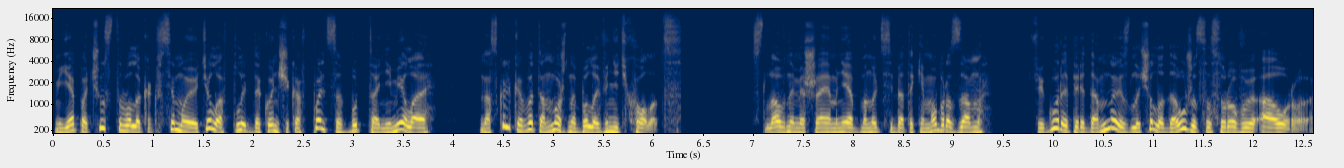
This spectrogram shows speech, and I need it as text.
Я почувствовала, как все мое тело вплоть до кончиков пальцев будто онемело, насколько в этом можно было винить холод. Словно мешая мне обмануть себя таким образом, фигура передо мной излучала до ужаса суровую ауру.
